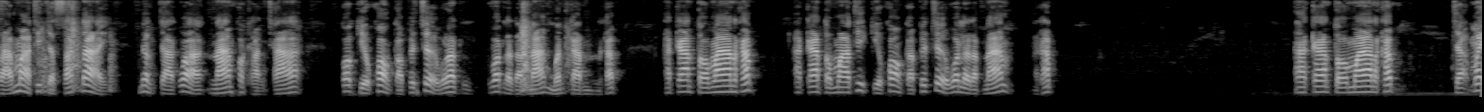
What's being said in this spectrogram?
สามารถที่จะซักได้ เนื่องจากว่าน้ำเข้าถังช้า ก็เกี่ยวข้องกับเพชเชอร์วัดวัดระดับน้ำเหมือนกันนะครับ อาการต่อมานะครับ อาการต่อมาที่เกี่ยวข้องกับเพชเชอร์วัดระดับน้ำนะครับ อาการต่อมานะครับ จะไม่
